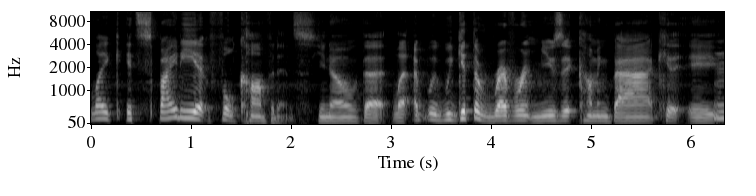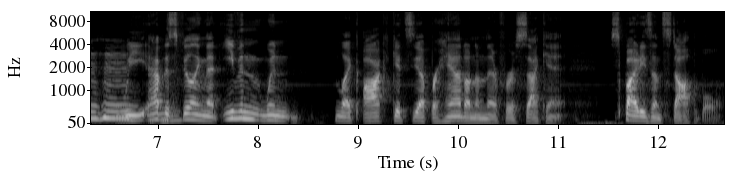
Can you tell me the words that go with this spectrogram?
like it's Spidey at full confidence, you know. That like, we- we get the reverent music coming back. It- it- We have this feeling that even when like Ock gets the upper hand on him there for a second, Spidey's unstoppable,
